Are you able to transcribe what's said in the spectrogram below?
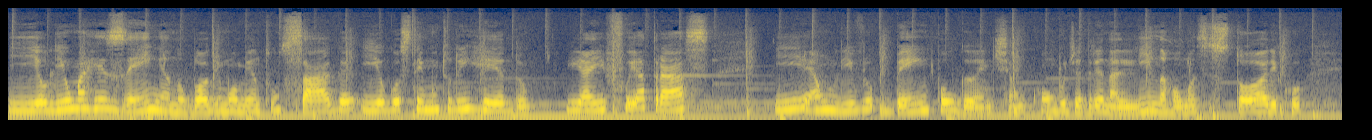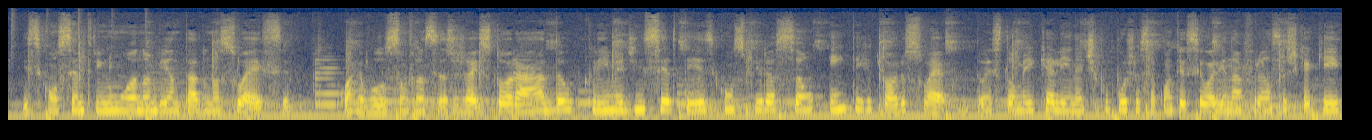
E eu li uma resenha no blog Momentum Saga e eu gostei muito do enredo. E aí fui atrás e é um livro bem empolgante. É um combo de adrenalina, romance histórico e se concentra em um ano ambientado na Suécia com a Revolução Francesa já estourada, o clima é de incerteza e conspiração em território sueco. Então eles estão meio que ali, né? Tipo, puxa, se aconteceu ali na França, acho que aqui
